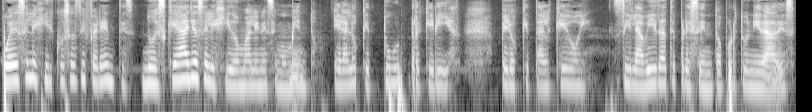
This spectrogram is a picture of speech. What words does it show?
puedes elegir cosas diferentes. No es que hayas elegido mal en ese momento, era lo que tú requerías. Pero qué tal que hoy, si la vida te presenta oportunidades,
